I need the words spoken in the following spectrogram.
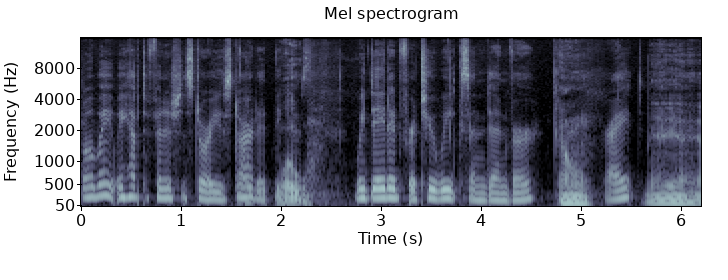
Well, wait, we have to finish the story you started because whoa. We dated for two weeks in Denver. Oh. Right. right? Yeah, yeah, yeah.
